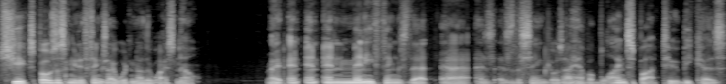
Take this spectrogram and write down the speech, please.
she exposes me to things I wouldn't otherwise know, right? And and and many things that, uh, as as the saying goes, I have a blind spot to because,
